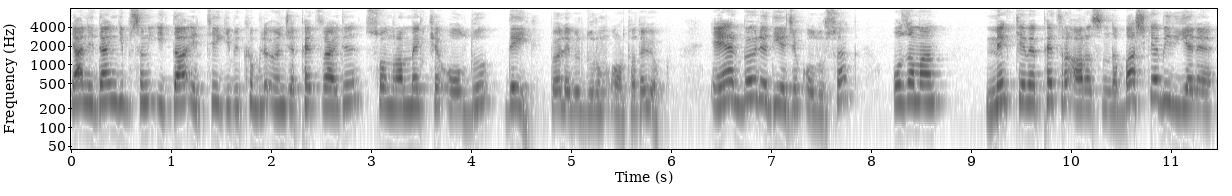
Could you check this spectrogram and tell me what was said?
Yani Dan Gibson'ın iddia ettiği gibi kıble önce Petra'ydı sonra Mekke oldu değil. Böyle bir durum ortada yok. Eğer böyle diyecek olursak o zaman Mekke ve Petra arasında başka bir yere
